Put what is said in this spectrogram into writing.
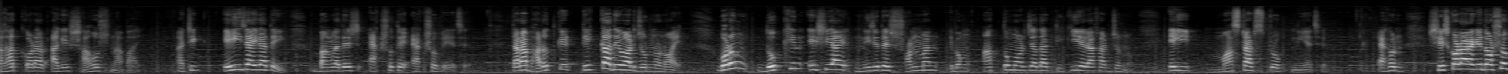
আঘাত করার আগে সাহস না পায়। আর ঠিক এই জায়গাতেই বাংলাদেশ একশোতে একশো পেয়েছে। তারা ভারতকে টেক্কা দেওয়ার জন্য নয়, বরং দক্ষিণ এশিয়ায় নিজেদের সম্মান এবং আত্মমর্যাদা টিকিয়ে রাখার জন্য এই মাস্টার স্ট্রোক নিয়েছে। এখন শেষ করার আগে দর্শক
